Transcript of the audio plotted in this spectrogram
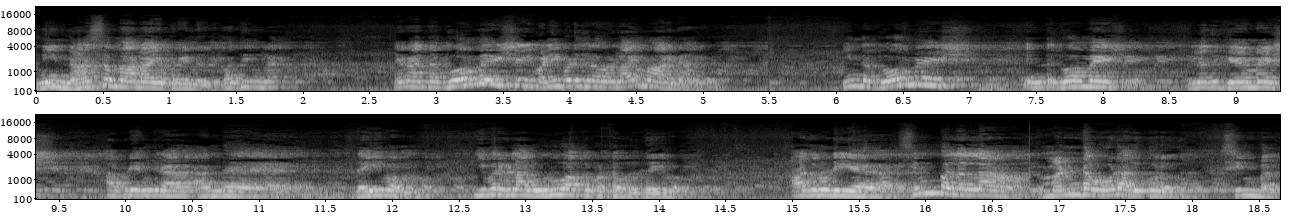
நீ நாசமானாய் அப்படின்னு பார்த்தீங்களா ஏன்னா அந்த கோமேஷை வழிபடுகிறவர்களாய் மாறினார்கள். இந்த கோமேஷ் இந்த கோமேஷ் அல்லது கேமேஷ் அப்படிங்கிற அந்த தெய்வம் இவர்களால் உருவாக்கப்பட்ட ஒரு தெய்வம். அதனுடைய சிம்பல் எல்லாம் மண்டவோடு அதுக்கு ஒரு சிம்பல்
